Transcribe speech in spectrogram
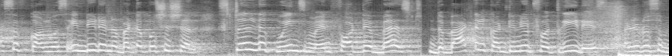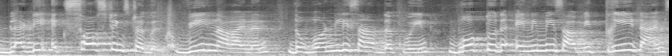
Asaf Khan was indeed in a better position position. Still, the queen's men fought their best. The battle continued for three days and it was a bloody, exhausting struggle. Veer Narayanan, the only son of the queen, broke through the enemy's army three times,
